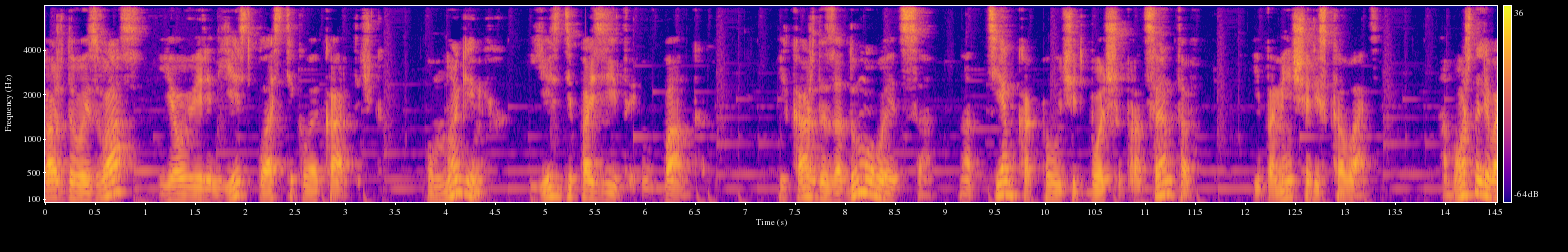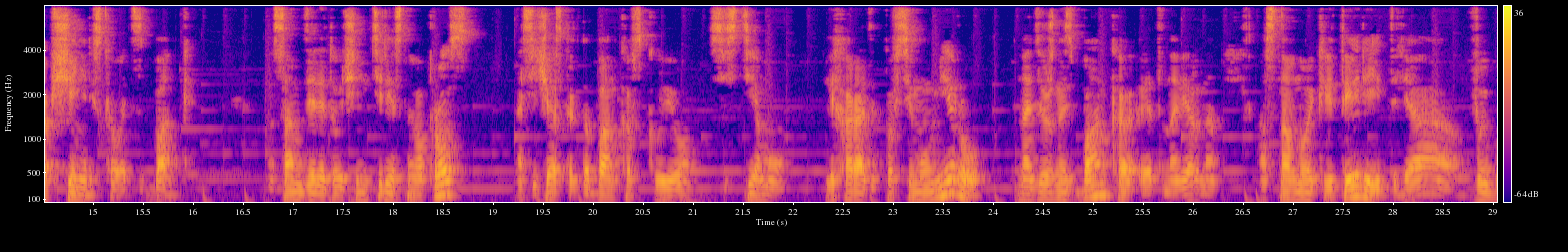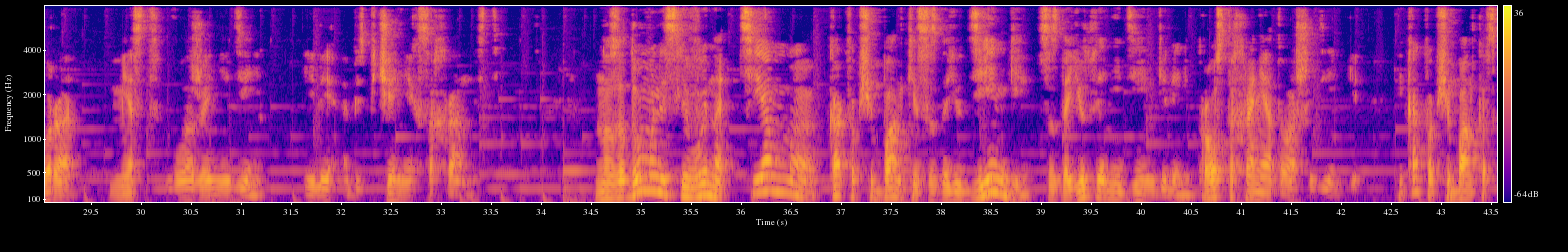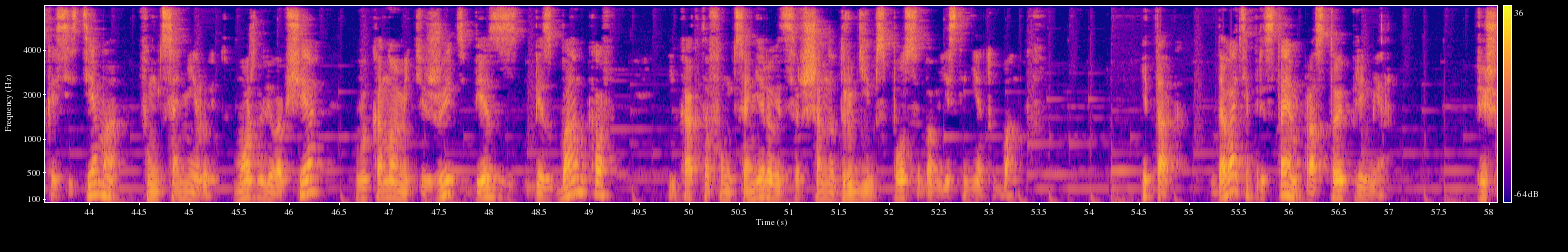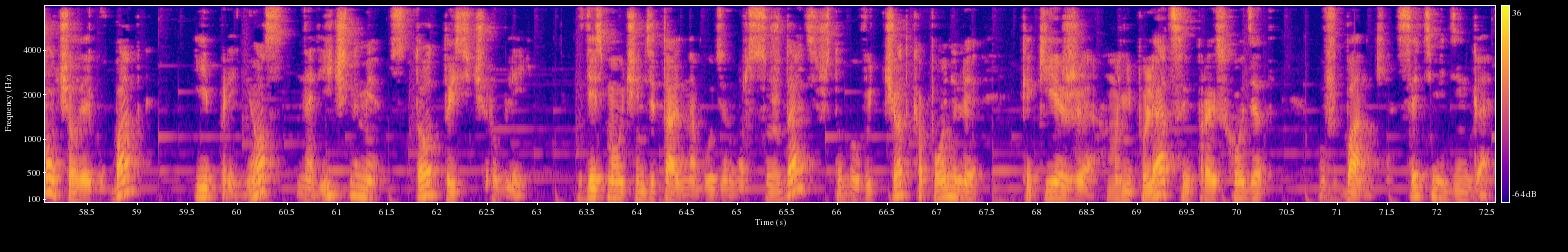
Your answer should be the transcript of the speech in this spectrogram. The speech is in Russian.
каждого из вас, я уверен, есть пластиковая карточка. У многих есть депозиты в банках. И каждый задумывается над тем, как получить больше процентов и поменьше рисковать. А можно ли вообще не рисковать с банком? На самом деле это очень интересный вопрос. А сейчас, когда банковскую систему лихорадит по всему миру, надежность банка – это, наверное, основной критерий для выбора мест вложения денег или обеспечения их сохранности. Но задумались ли вы над тем, как вообще банки создают деньги, создают ли они деньги, или они просто хранят ваши деньги? И как вообще банковская система функционирует? Можно ли вообще в экономике жить без, без банков и как-то функционировать совершенно другим способом, если нету банков? Итак, давайте представим простой пример. Пришел человек в банк и принес наличными 100 тысяч рублей. Здесь мы очень детально будем рассуждать, чтобы вы четко поняли, какие же манипуляции происходят в банке с этими деньгами.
